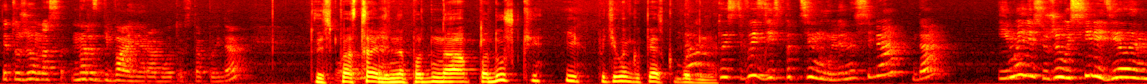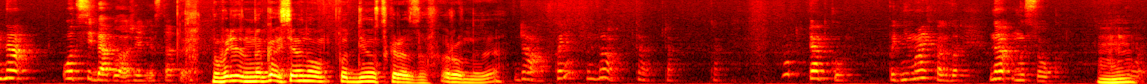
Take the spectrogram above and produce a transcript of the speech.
Это уже у нас на разгибание работа стопы, да? То есть поставили на, под- на подушки и потихоньку пятку Да, подняли. то есть вы здесь подтянули на себя, да? И мы здесь уже усилие делаем на от себя положение стопы. Но при этом нога все равно под 90 градусов ровно, да? Да, конечно, да, да, да, да. Вот пятку поднимать как бы на мысок. Мгм. Вот.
